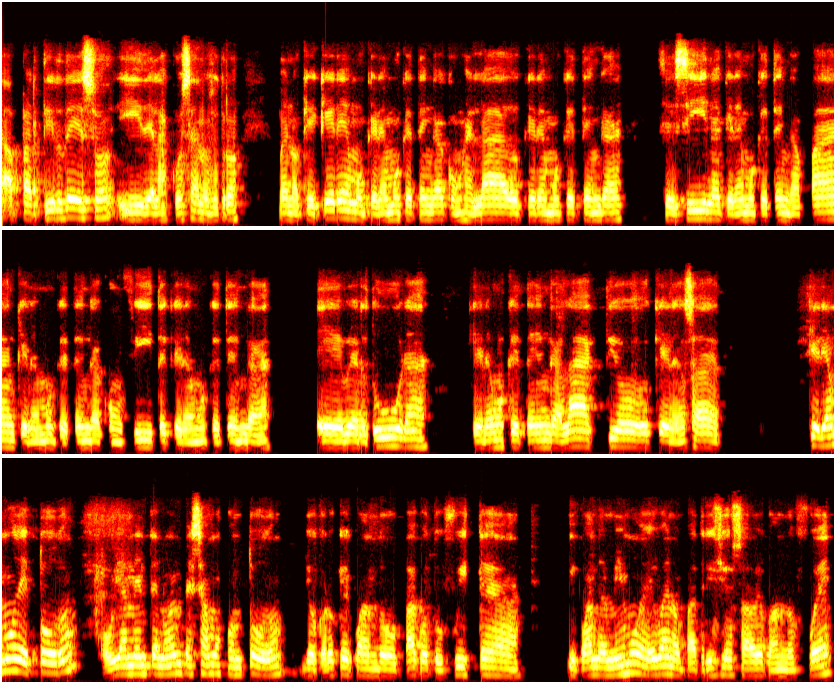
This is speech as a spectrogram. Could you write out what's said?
a partir de eso y de las cosas nosotros, bueno, ¿qué queremos? Queremos que tenga congelado, queremos que tenga cecina, queremos que tenga pan, queremos que tenga confite, queremos que tenga eh, verdura, queremos que tenga lácteos, que, o sea, queríamos de todo. Obviamente no empezamos con todo. Yo creo que cuando Paco tú fuiste a, y cuando el mismo, eh, bueno, Patricio sabe cuando fue,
